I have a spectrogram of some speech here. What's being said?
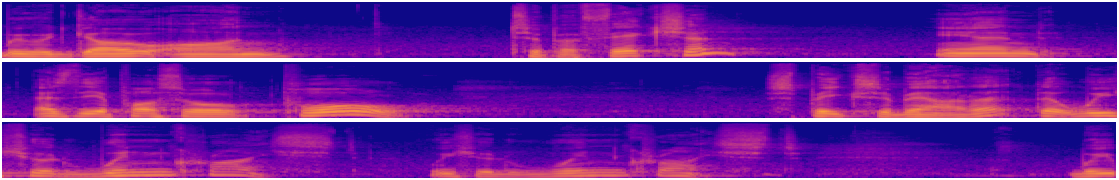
we would go on to perfection. And as the Apostle Paul speaks about it, that we should win Christ. We should win Christ. We,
